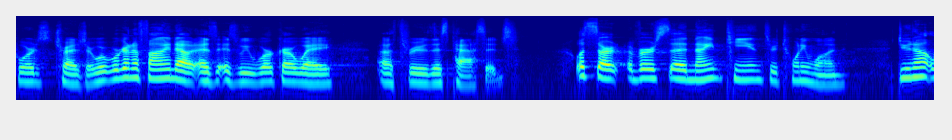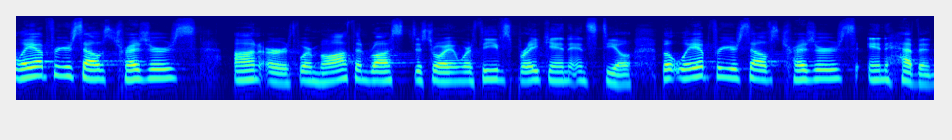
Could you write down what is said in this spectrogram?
towards treasure? We're, we're going to find out as, as we work our way uh, through this passage. Let's start verse uh, 19 through 21. Do not lay up for yourselves treasures on earth where moth and rust destroy and where thieves break in and steal, but lay up for yourselves treasures in heaven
